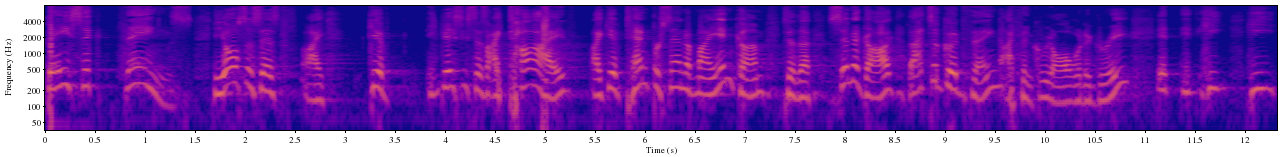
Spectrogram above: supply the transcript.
basic things. He also says, I give he basically says, I tithe, I give 10% of my income to the synagogue. That's a good thing. I think we all would agree. It, it, he, he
